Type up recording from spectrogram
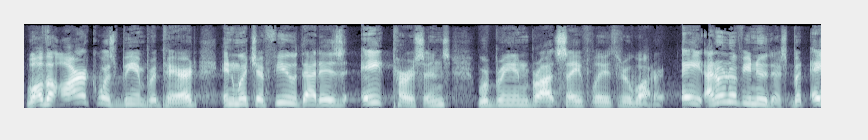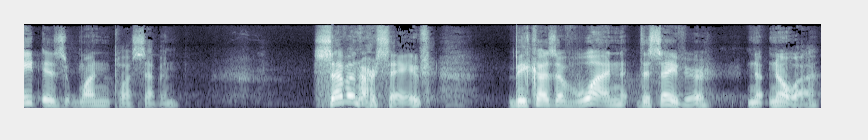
while the ark was being prepared, in which a few, that is, eight persons, were being brought safely through water. Eight, I don't know if you knew this, but eight is one plus seven. Seven are saved because of one, the Savior, Noah.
